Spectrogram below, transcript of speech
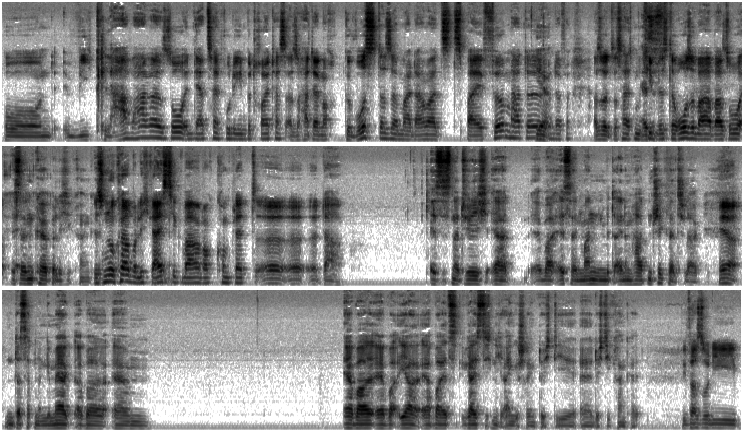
Und wie klar war er so in der Zeit, wo du ihn betreut hast? Also hat er noch gewusst, dass er mal damals zwei Firmen hatte? Ja. Dafür, also das heißt, Multiple Sklerose war, war so... Ist eine körperliche Krankheit. Ist nur körperlich, geistig ja. war er noch komplett äh, äh, da. Es ist natürlich, er, er, war, er ist ein Mann mit einem harten Schicksalsschlag. Ja. Und das hat man gemerkt, aber... Ähm, er war, er war, ja, er war jetzt geistig nicht eingeschränkt durch die, äh, durch die Krankheit. Wie war so die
